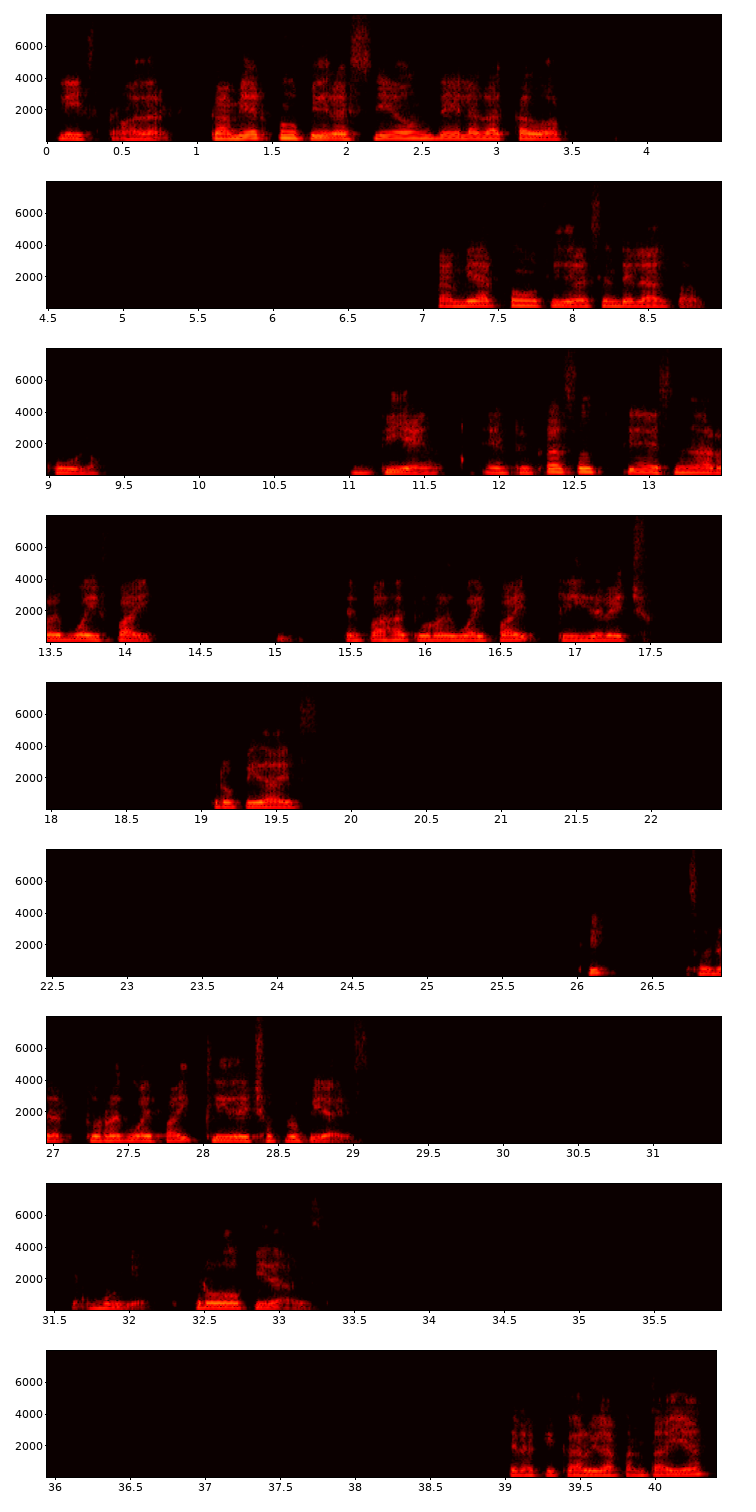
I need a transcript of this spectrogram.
Listo, a ver. Cambiar configuración del adaptador. Cambiar configuración del adaptador. Uno. Bien. En tu caso, tienes una red Wi-Fi. Te baja tu red Wi-Fi, clic derecho. Propiedades. ¿Sí? Sobre tu red Wi-Fi, clic derecho, propiedades. Muy bien. Propiedades. Espera que cargue la pantalla.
